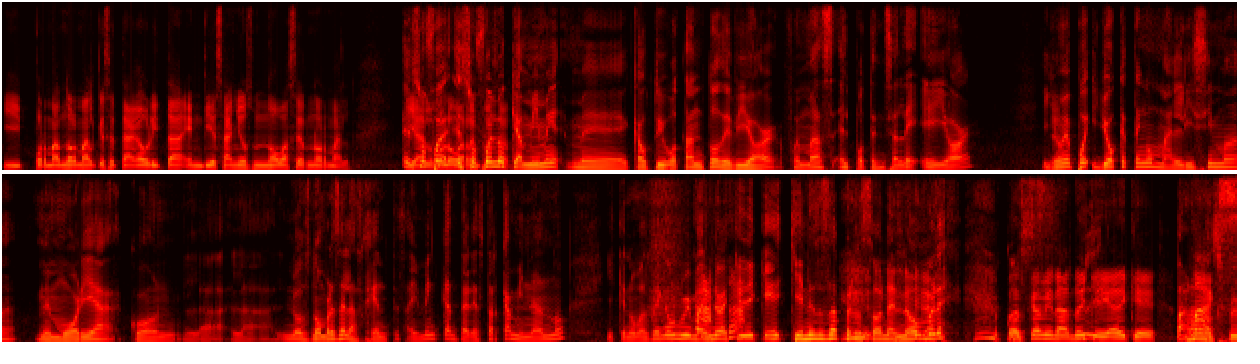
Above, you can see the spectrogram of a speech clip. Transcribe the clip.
y por más normal que se te haga ahorita, en 10 años no va a ser normal. Eso fue, lo eso fue que a mí me, me cautivó tanto de VR. Fue más el potencial de AR. Y yo, me, yo que tengo malísima memoria con la- la- los nombres de las gentes, a mí me encantaría estar caminando y que nomás venga un reminder aquí de que, quién es esa persona, el nombre. Vas caminando y que diga de que... Para Max, los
